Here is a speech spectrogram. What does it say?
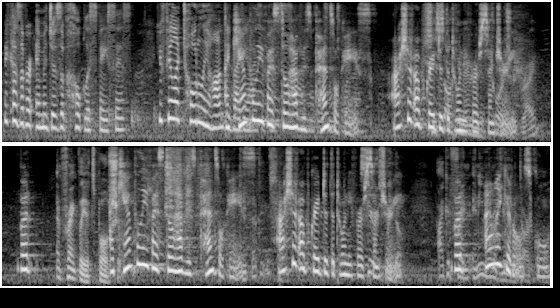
Because of her images of hopeless faces, you feel like totally haunted by can't the believe I still have this pencil case. I should upgrade She to the 21st as century. tortured, right? But And frankly, it's bullshit. I can't believe I still have this pencil case. I should upgrade to the 21st Seriously, century. though, I could But frame any I like it old school.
